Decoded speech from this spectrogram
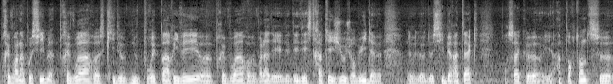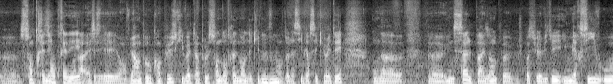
prévoir l'impossible, prévoir euh, ce qui ne, pourrait pas arriver, euh, prévoir voilà des, des, des stratégies aujourd'hui de, de, de, cyberattaque. C'est pour ça qu'il est important de se s'entraîner. S'entraîner. on revient un peu au campus, qui va être un peu le centre d'entraînement de l'équipe de mhm. France de la cybersécurité. On a une salle, par exemple, je ne sais pas si vous l'avez immersive où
